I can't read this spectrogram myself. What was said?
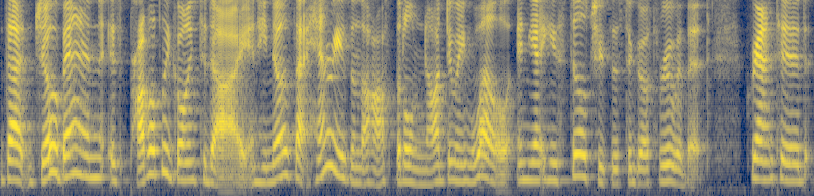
that Joe Ben is probably going to die and he knows that Henry is in the hospital not doing well and yet he still chooses to go through with it. Granted,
